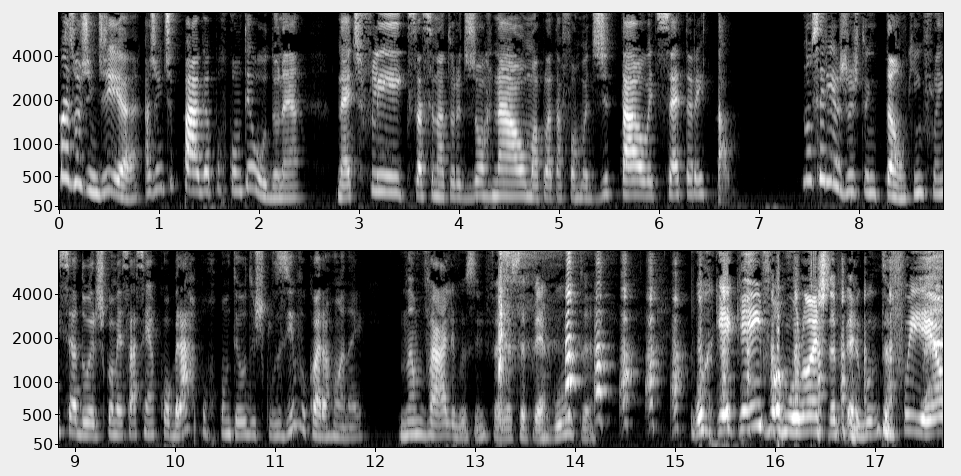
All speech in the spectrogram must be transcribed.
Mas hoje em dia, a gente paga por conteúdo, né? Netflix, assinatura de jornal, uma plataforma digital, etc e tal. Não seria justo, então, que influenciadores começassem a cobrar por conteúdo exclusivo, Cora Ronay? Não vale você me fazer essa pergunta, porque quem formulou esta pergunta fui eu.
